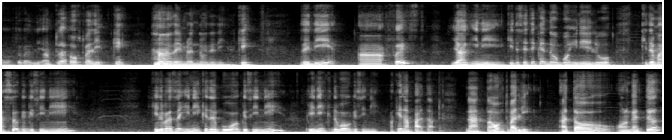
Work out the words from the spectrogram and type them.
Tawaf terbalik. Ah, itulah tawaf terbalik. Okay. Saya merenung tadi. Okay. Jadi, uh, first, yang ini. Kita settlekan double ini dulu. Kita masukkan ke sini. Okay, lepas tu ini kita bawa ke sini. Ini kita bawa ke sini. Okay, nampak tak? Nah, tawaf terbalik. Atau orang kata,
